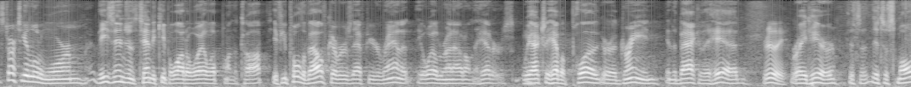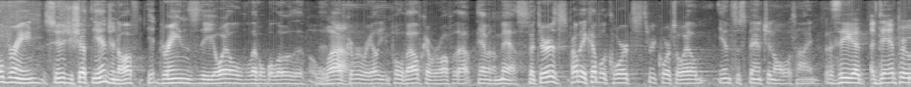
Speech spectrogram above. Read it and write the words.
starts to get a little warm. These engines tend to keep a lot of oil up on the top. If you pull the valve covers after you ran it, the oil will run out on the headers. We actually have a plug or a drain in the back of the head really. right here. It's a, it's a small drain. As soon as you shut the engine off, it drains the oil level below the, the Oh, wow. valve cover rail. You can pull the valve cover off without having a mess. But there is probably a couple of quarts, three quarts of oil in suspension all the time. So you got a damper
